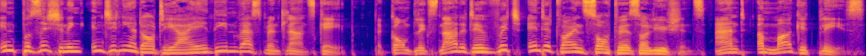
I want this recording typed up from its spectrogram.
in positioning Engineer.ai in the investment landscape, the complex narrative which intertwines software solutions and a marketplace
